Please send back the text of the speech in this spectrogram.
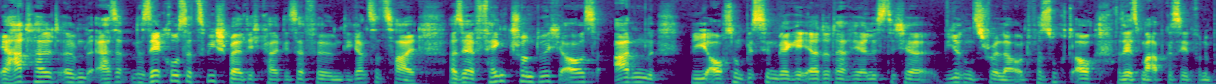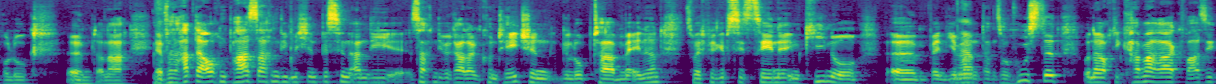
er hat halt, ähm, er hat eine sehr große Zwiespältigkeit, dieser Film, die ganze Zeit. Also er fängt schon durchaus an, wie auch so ein bisschen mehr geerdeter, realistischer Virenthriller und versucht auch, also jetzt mal abgesehen von dem Prolog ähm, danach, er hat da auch ein paar Sachen, die mich ein bisschen an die Sachen, die wir gerade an Contagion gelobt haben, erinnern. Zum Beispiel gibt es die Szene im Kino, äh, wenn jemand ja. dann so hustet und dann auch die Kamera quasi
